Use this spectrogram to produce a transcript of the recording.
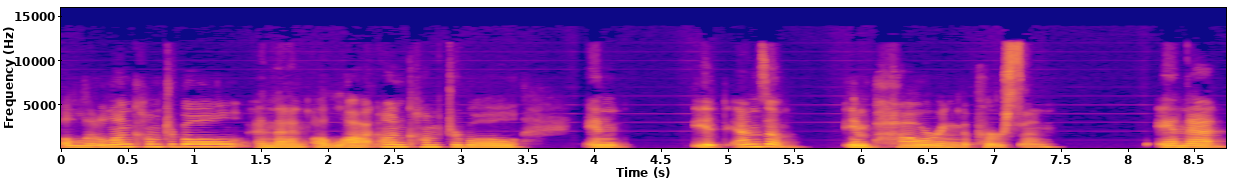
a little uncomfortable and then a lot uncomfortable. And it ends up empowering the person and that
